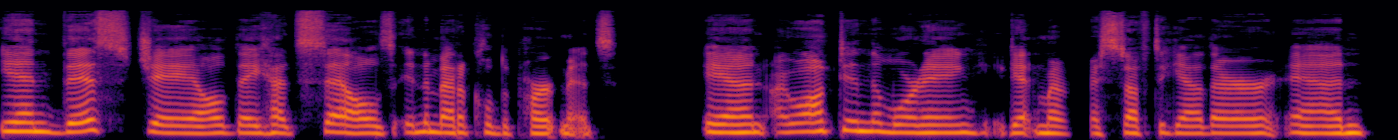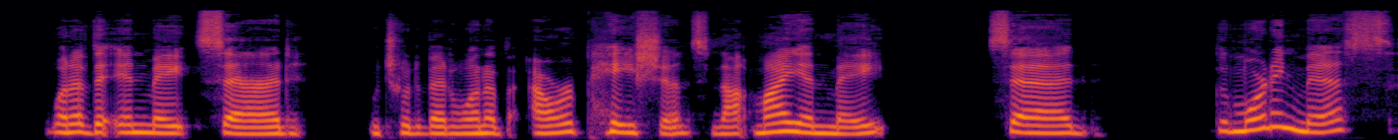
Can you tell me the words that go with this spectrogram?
in this jail, they had cells in the medical departments. And I walked in the morning, getting my, my stuff together. And one of the inmates said, which would have been one of our patients, not my inmate, said, Good morning, miss.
